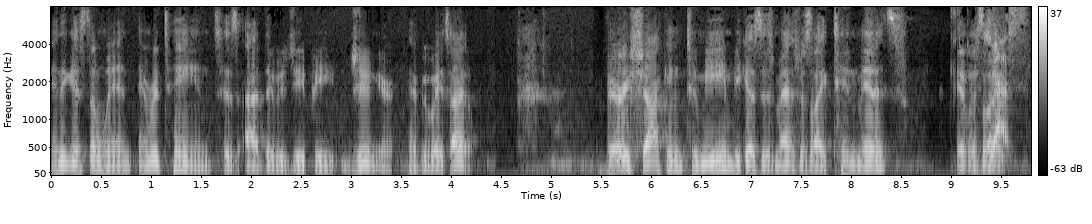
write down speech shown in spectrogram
and he gets the win and retains his IWGP Junior Heavyweight title. Very shocking to me because this match was like 10 minutes. It was like Yes.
